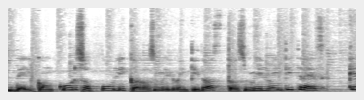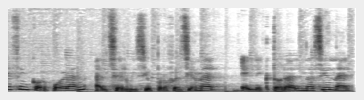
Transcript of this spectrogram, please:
del concurso público 2022-2023 que se incorporan al Servicio Profesional Electoral Nacional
